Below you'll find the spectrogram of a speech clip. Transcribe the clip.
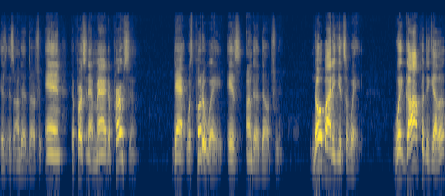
is, is under adultery. And the person that married the person that was put away is under adultery. Nobody gets away. What God put together,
